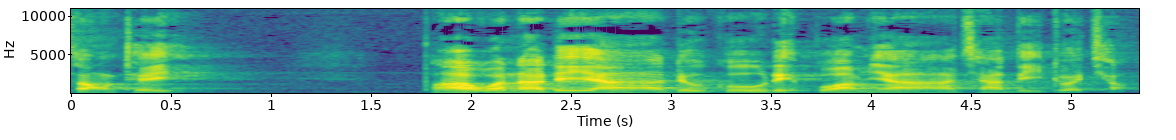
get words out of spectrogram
စောင့်ထိတ် ဘာဝနာတရားတို့ကိုတဲ့ပွားများချသည့်အတွက်ကြောင့်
